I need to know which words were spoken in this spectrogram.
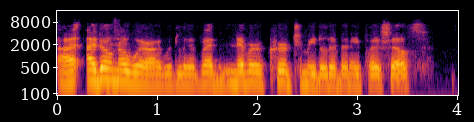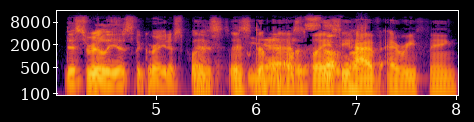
I, I don't know where I would live. It never occurred to me to live anyplace else. This really is the greatest place. It's, it's the Yeah, best place. so you have everything,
